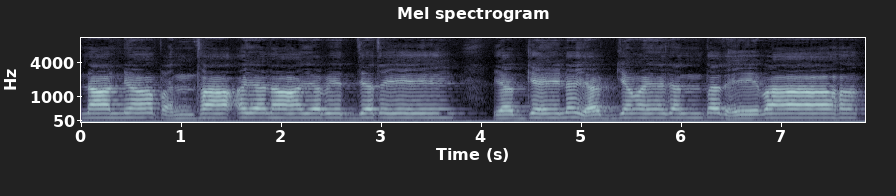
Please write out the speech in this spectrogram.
नान्यपन्था अयनाय विद्यते। यज्ञेन यज्ञमयजन्त देवाः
